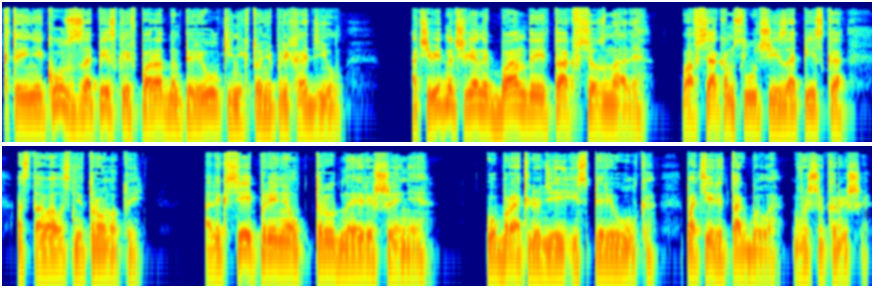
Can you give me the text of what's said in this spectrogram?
К тайнику с запиской в парадном переулке никто не приходил. Очевидно, члены банды и так все знали. Во всяком случае, записка оставалась нетронутой. Алексей принял трудное решение — убрать людей из переулка. Потери так было, выше крыши.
